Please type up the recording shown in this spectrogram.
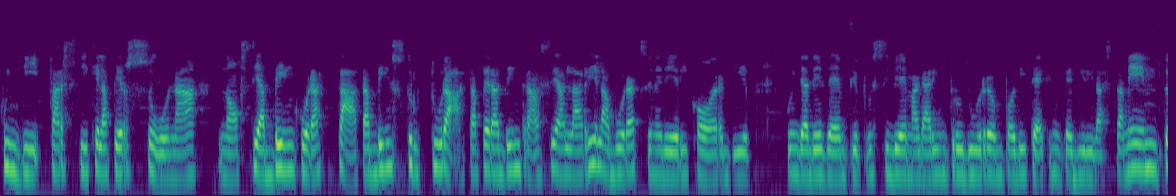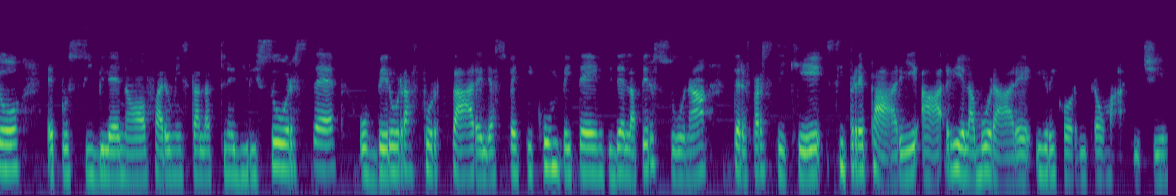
quindi far sì che la persona no, sia ben corazzata, ben strutturata per addentrarsi alla rielaborazione dei ricordi. Quindi ad esempio è possibile magari introdurre un po' di tecniche di rilassamento, è possibile no, fare un'installazione di risorse, ovvero rafforzare gli aspetti competenti della persona per far sì che si prepari a rielaborare i ricordi traumatici.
